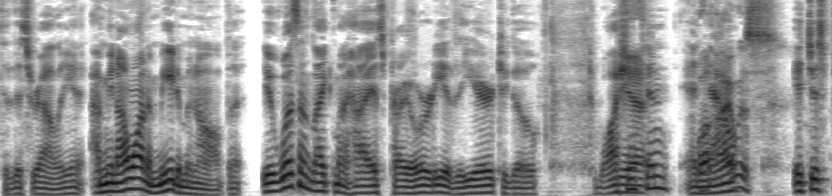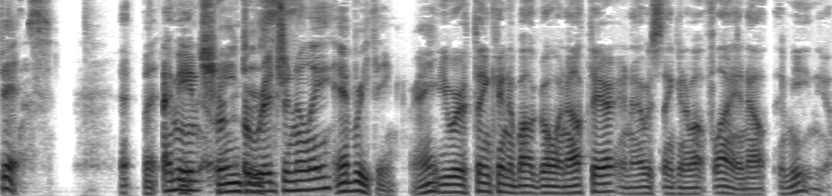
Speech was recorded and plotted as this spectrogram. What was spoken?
to this rally. I mean, I want to meet him and all, but it wasn't like my highest priority of the year to go to Washington, and well, now I was. it just fits. Uh, But I mean, it changes originally everything, right? you were thinking about going out there, and I was thinking about flying out and meeting you.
